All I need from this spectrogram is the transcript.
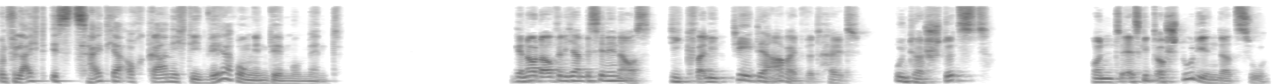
Und vielleicht ist Zeit ja auch gar nicht die Währung in dem Moment. Genau, darauf will ich ein bisschen hinaus. Die Qualität der Arbeit wird halt unterstützt. Und es gibt auch Studien dazu.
